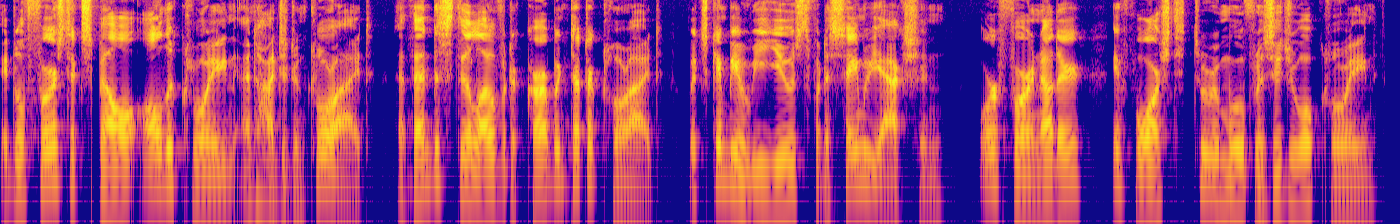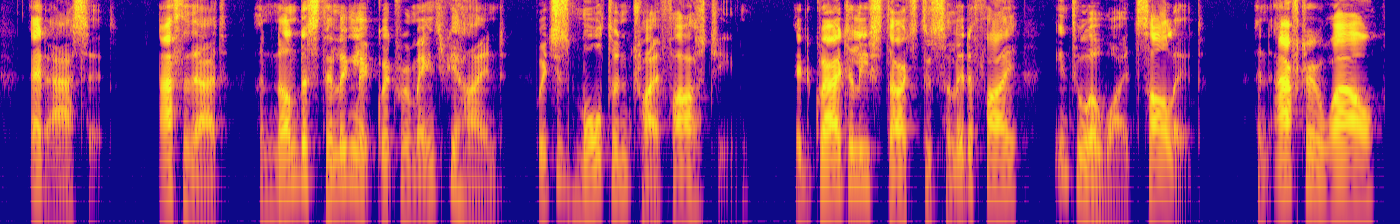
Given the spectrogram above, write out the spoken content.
It will first expel all the chlorine and hydrogen chloride, and then distill over the carbon tetrachloride, which can be reused for the same reaction or for another if washed to remove residual chlorine and acid. After that, a non-distilling liquid remains behind, which is molten triphosgene. It gradually starts to solidify into a white solid, and after a while,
